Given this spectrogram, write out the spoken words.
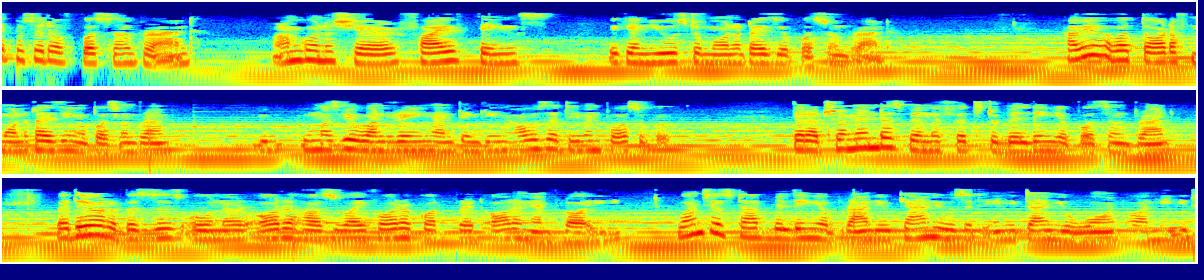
episode of Personal Brand, I'm going to share five things we can use to monetize your personal brand. Have you ever thought of monetizing your personal brand? You, you must be wondering and thinking, how is that even possible? There are tremendous benefits to building your personal brand. Whether you're a business owner or a housewife or a corporate or an employee, once you start building your brand, you can use it anytime you want or need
